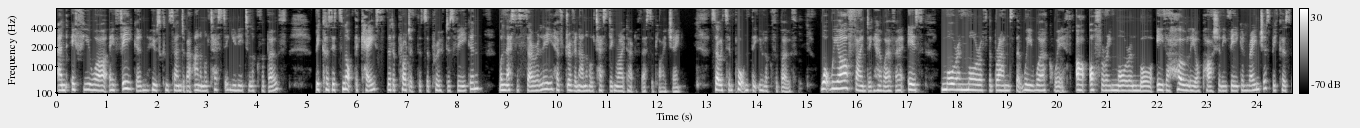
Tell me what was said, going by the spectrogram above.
And if you are a vegan who's concerned about animal testing, you need to look for both because it's not the case that a product that's approved as vegan will necessarily have driven animal testing right out of their supply chain. So it's important that you look for both. What we are finding, however, is more and more of the brands that we work with are offering more and more either wholly or partially vegan ranges because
